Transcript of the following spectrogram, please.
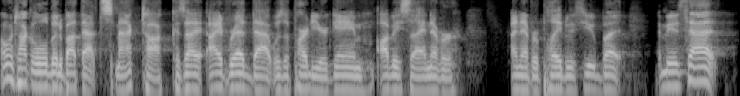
I want to talk a little bit about that smack talk because I I'd read that was a part of your game. Obviously, I never I never played with you, but I mean, is that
